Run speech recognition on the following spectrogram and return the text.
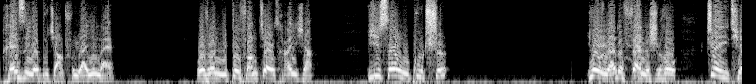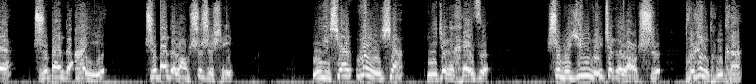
孩子也不讲出原因来。我说你不妨调查一下，一三五不吃幼儿园的饭的时候，这一天值班的阿姨、值班的老师是谁？你先问一下，你这个孩子。是不是因为这个老师不认同他，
